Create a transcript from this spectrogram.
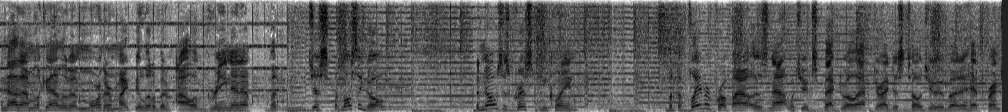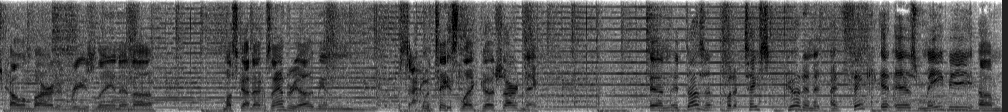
And now that I'm looking at it a little bit more, there might be a little bit of olive green in it, but just, but mostly gold. The nose is crisp and clean, but the flavor profile is not what you expect. Well, after I just told you about it had French Colombard and Riesling and uh, Muscat Alexandria, I mean, it's not going to taste like uh, Chardonnay. And it doesn't, but it tastes good. And it, I think it is maybe, um,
